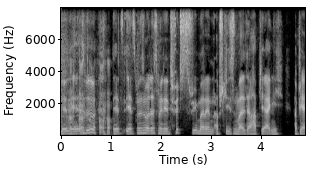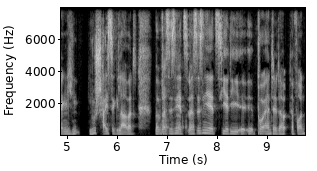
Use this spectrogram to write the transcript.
jetzt, müssen wir, jetzt, jetzt, müssen wir das mit den Twitch-Streamerinnen abschließen, weil da habt ihr eigentlich, habt ihr eigentlich nur Scheiße gelabert. Was ist denn jetzt, was ist denn jetzt hier die äh, Pointe da, davon?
